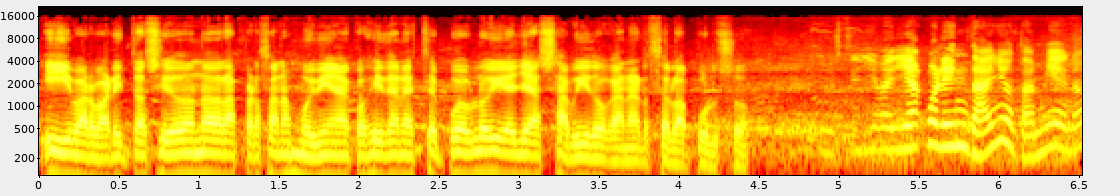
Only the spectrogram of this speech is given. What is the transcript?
Y Barbarita ha sido una de las personas muy bien acogidas en este pueblo y ella ha sabido ganárselo a pulso. Usted lleva ya 40 años también, ¿no?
